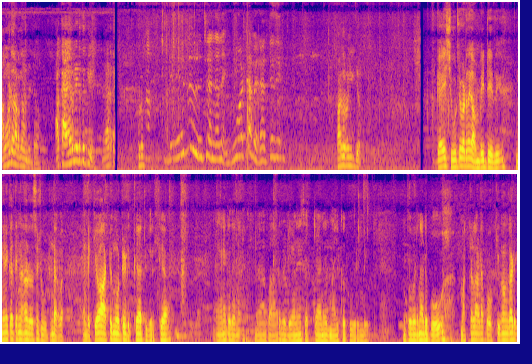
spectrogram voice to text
അങ്ങോട്ട് നടന്നോണ്ടിട്ടോ ആ കയറിന്റെ അടുത്തേക്ക് നേരത്തെ പാട് തുടങ്ങിക്കോ. ഗൈ ഷൂട്ട് ഇവിടെ നിന്ന് കംപ്ലീറ്റ് ചെയ്ത്. ഇങ്ങനെയൊക്കെ തന്നെയാണ് ഒരു ദിവസം ഷൂട്ട് ഉണ്ടാവുക. എന്തൊക്കെയോ ആട്ടും ഇങ്ങോട്ട് എടുക്കുക തീർക്കുക. അങ്ങനെയൊക്കെ തന്നെ. ഇതാ പാറ് റെഡിയാണ് സെറ്റാണ് മൈക്കൊക്കെ ഊരുണ്ട്. ഇപ്പോൾ ഇവിടെ നിന്നാട് പോവും. മക്കളവിടെ പോക്കിമോൻ കാർഡ്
